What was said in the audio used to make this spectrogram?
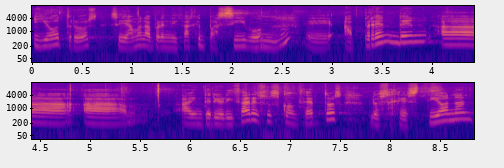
y otros, se llama el aprendizaje pasivo, eh, aprenden a a interiorizar esos conceptos, los gestionan,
